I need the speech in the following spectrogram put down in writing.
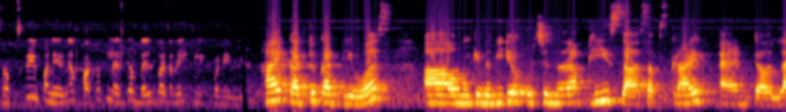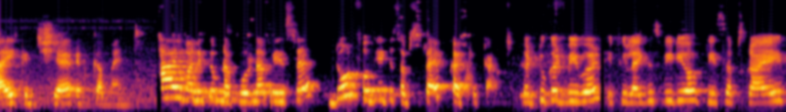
சப்ஸ்கிரைப் பண்ணிருங்க. பக்கத்துல இருக்க பெல் பட்டனை கிளிக் பண்ணிருங்க. Hi cut to cut viewers உங்களுக்கு இந்த வீடியோ பிடிச்சிருந்ததுன்னா please subscribe and like and share and comment hi வணக்கம். நான் பூர்ணா பேசுறேன். டோன்ட் forget to subscribe கட் டு கட் Cut to cut viewers, if you like this video, please subscribe,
